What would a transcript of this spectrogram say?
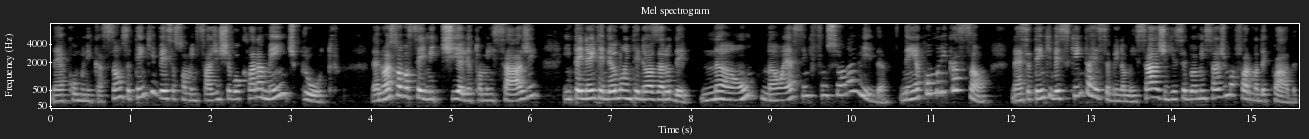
né? A comunicação, você tem que ver se a sua mensagem chegou claramente para o outro. Né? Não é só você emitir ali a tua mensagem, entendeu, entendeu, não entendeu, azar o dele. Não, não é assim que funciona a vida, nem a comunicação. Né? Você tem que ver se quem está recebendo a mensagem recebeu a mensagem de uma forma adequada.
